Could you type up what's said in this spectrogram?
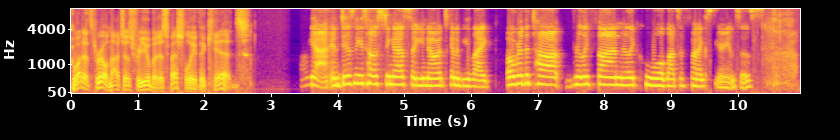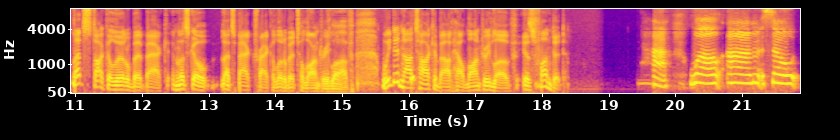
What a thrill, not just for you, but especially the kids. Oh, yeah. And Disney's hosting us. So you know it's going to be like over the top, really fun, really cool, lots of fun experiences. Let's talk a little bit back and let's go, let's backtrack a little bit to Laundry Love. We did not talk about how Laundry Love is funded. Yeah. Well, um, so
